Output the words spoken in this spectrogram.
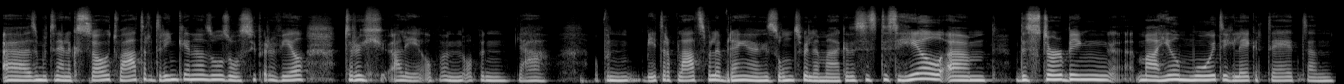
eh, ze moeten eigenlijk zout water drinken en zo, zo superveel terug allee, op, een, op, een, ja, op een betere plaats willen brengen, gezond willen maken. Dus het is, het is heel ehm, disturbing, maar heel mooi tegelijkertijd. En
